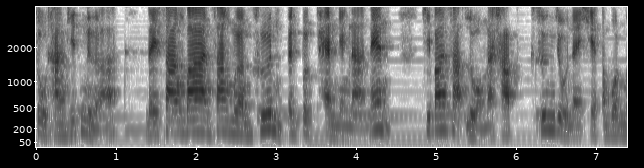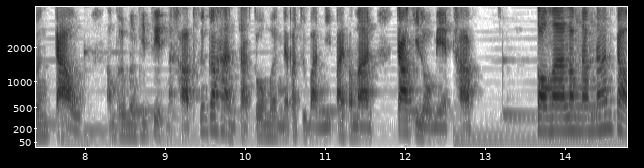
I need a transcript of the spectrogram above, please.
สู่ทางทิศเหนือ ได้สร้างบ้านสร้างเมืองขึ้น เป็นปึกแผ่นอย่างหนาแน่นที่บ้านสะหลวงนะครับ ซึ่งอยู่ในเขตตำบลเมืองเก่าอำเภอเมืองพิจิตรนะครับ ซึ่งก็ห่างจากตัวเมืองในปัจจุบันนี้ไปประมาณ 9 กิโลเมตรครับต่อมาลำน้ำน่านเก่า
